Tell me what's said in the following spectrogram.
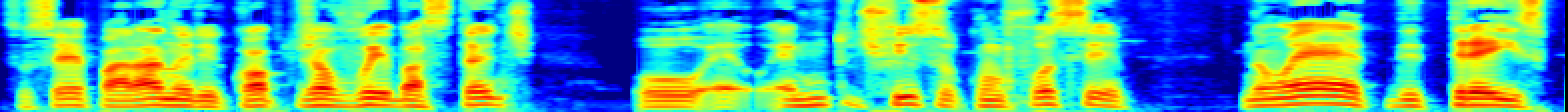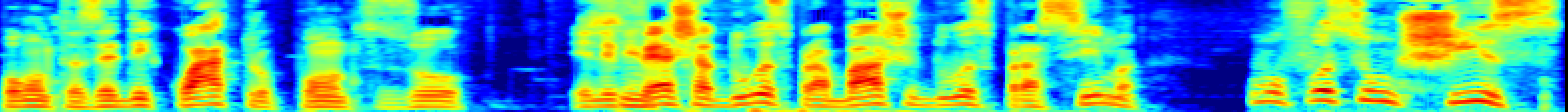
se você reparar no helicóptero, já voei bastante. O, é, é muito difícil, como fosse. Não é de três pontas, é de quatro pontas. O, ele Sim. fecha duas para baixo e duas para cima, como fosse um X.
